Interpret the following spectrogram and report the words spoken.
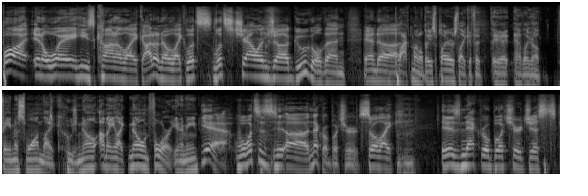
But in a way, he's kind of like I don't know. Like let's let's challenge uh, Google then, and uh, black metal bass players, like if it, they have like a famous one, like who's known. I mean, like known for. You know what I mean? Yeah. Well, what's his uh, Necro Butcher? So like, is Necro Butcher just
